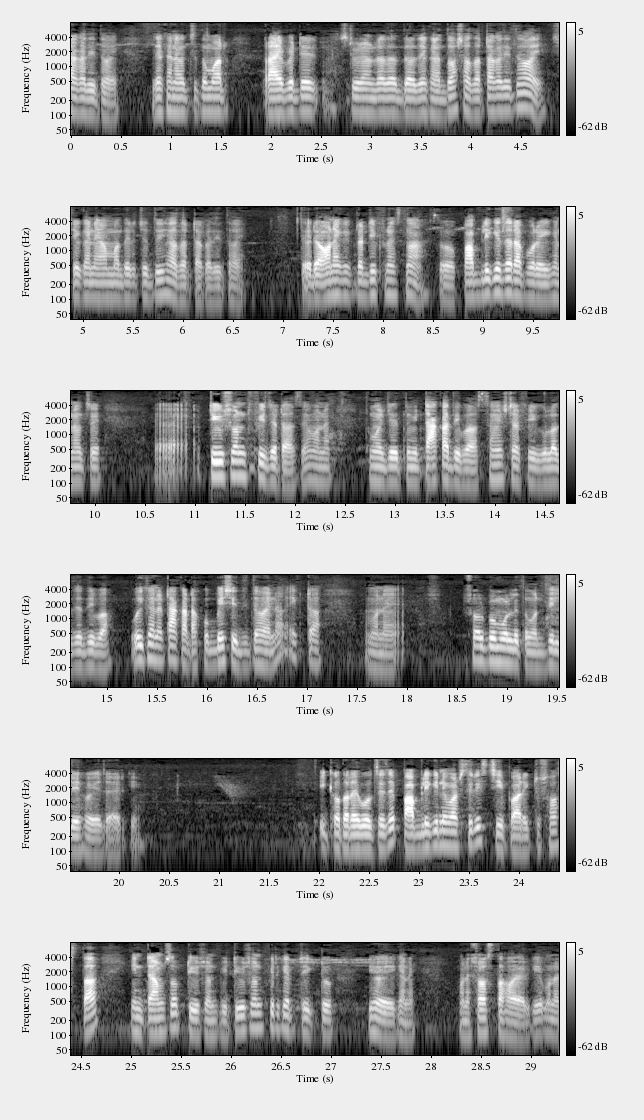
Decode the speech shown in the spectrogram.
টাকা দিতে হয়। যেখানে হচ্ছে তোমার প্রাইভেটের স্টুডেন্টরা যেখানে দশ হাজার টাকা দিতে হয়, সেখানে আমাদের হচ্ছে দুই হাজার টাকা দিতে হয়। তো এটা অনেক একটা ডিফারেন্স না? তো পাবলিকে যারা পড়ে, এখানে হচ্ছে টিউশন ফি যেটা আছে মানে তোমার যে তুমি টাকা দিবা সেমিস্টার ফি গুলো যে দিবা, ওইখানে টাকাটা খুব বেশি দিতে হয় না? একটা মানে স্বল্প মূল্যে তোমার দিলে হয়ে যায় আর কি এই কথাটাই বলছে যে পাবলিক ইউনিভার্সিটি চিপার একটু সস্তা in terms of tuition fee tuition ফির ক্ষেত্রে একটু কি হয় এখানে? মানে সস্তা হয় আর কি মানে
